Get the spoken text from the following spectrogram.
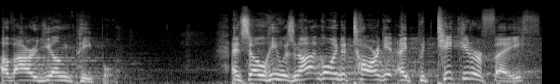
of our young people. And so he was not going to target a particular faith.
